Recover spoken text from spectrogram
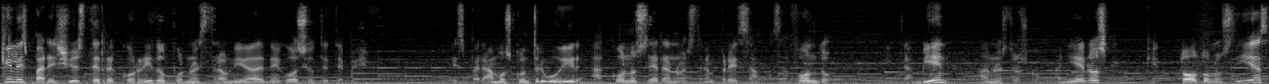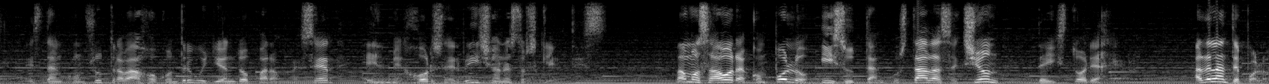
¿Qué les pareció este recorrido por nuestra unidad de negocio TTP? Esperamos contribuir a conocer a nuestra empresa más a fondo también a nuestros compañeros que todos los días están con su trabajo contribuyendo para ofrecer el mejor servicio a nuestros clientes. Vamos ahora con Polo y su tan gustada sección de Historia G. Adelante Polo.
